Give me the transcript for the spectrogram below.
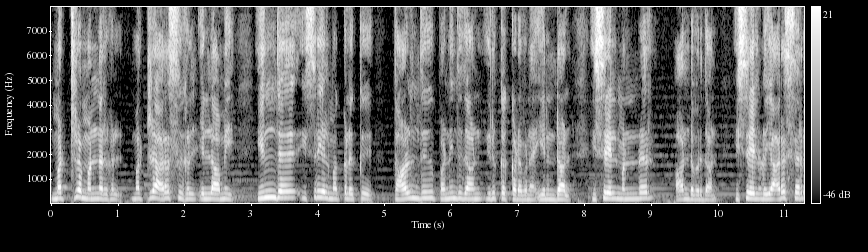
மற்ற மன்னர்கள் மற்ற அரசுகள் எல்லாமே இந்த இஸ்ரேல் மக்களுக்கு தாழ்ந்து பணிந்துதான் இருக்க கடவன. ஏனென்றால் இஸ்ரேல் மன்னர் ஆண்டவர்தான். இஸ்ரேலுடைய அரசர்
